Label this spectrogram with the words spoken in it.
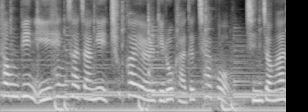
텅 빈 이 행사장이 축하 열기로 가득 차고 진정한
